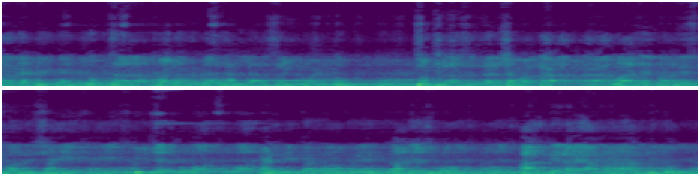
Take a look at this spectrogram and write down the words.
मार्ग ठीक आहे तुमचं मनोरंजन झालं असं मी मानतो. चुकलं असेल तर क्षमा करा. माझे प्रतिस्पर्धी शाहीर विजय बुवा आणि आपले राजेश आरती राय आपण आरती करूया.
